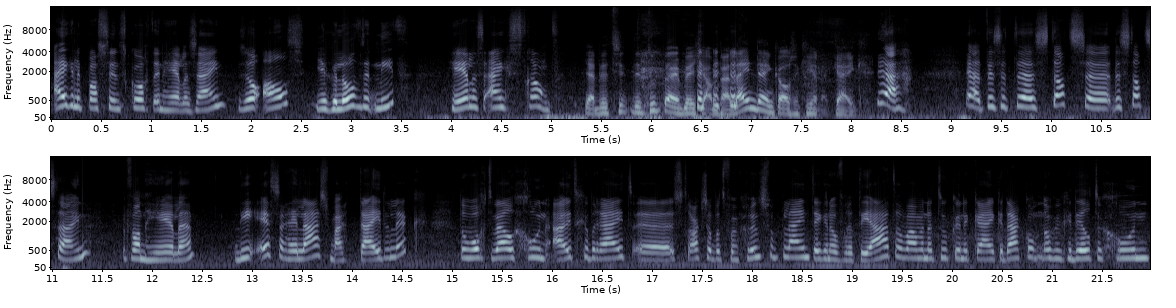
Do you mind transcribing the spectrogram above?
eigenlijk pas sinds kort in Heerlen zijn. Zoals, je gelooft het niet, Heerlens eigen strand. Ja, dit, dit doet mij een beetje aan Berlijn denken als ik hier naar kijk. Ja, ja het is het, eh, stads, eh, de stadstuin van Heerlen. Die is er helaas maar tijdelijk. Er wordt wel groen uitgebreid. Eh, straks op het Van Grunsvenplein tegenover het theater waar we naartoe kunnen kijken. Daar komt nog een gedeelte groen.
